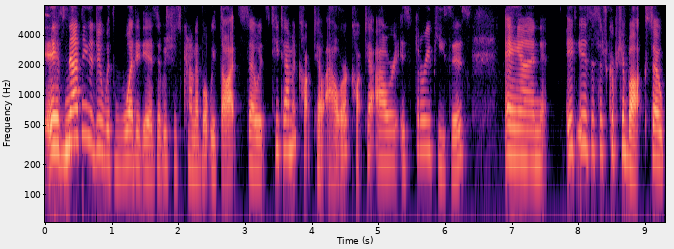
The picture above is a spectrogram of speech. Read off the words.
has nothing to do with what it is. It was just kind of what we thought. So it's tea time and cocktail hour. Cocktail hour is three pieces, and it is a subscription box. So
